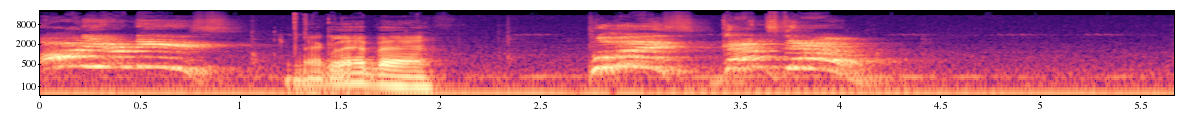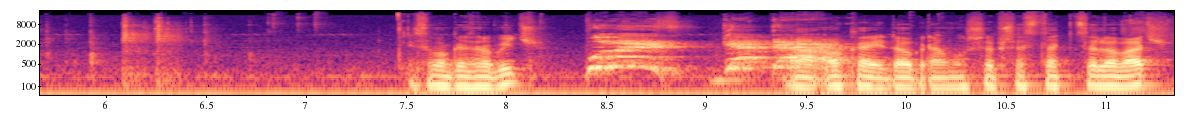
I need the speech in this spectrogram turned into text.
On your knees! Glebę. Police! Guns down! I co mogę zrobić? Police! Get A, down! okej, dobra, muszę przestać celować.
